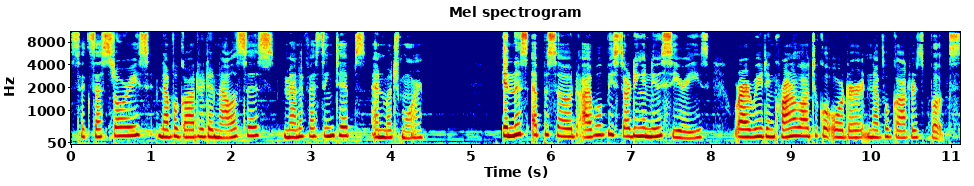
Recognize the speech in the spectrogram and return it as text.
success stories, Neville Goddard analysis, manifesting tips, and much more. In this episode, I will be starting a new series where I read in chronological order Neville Goddard's books.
